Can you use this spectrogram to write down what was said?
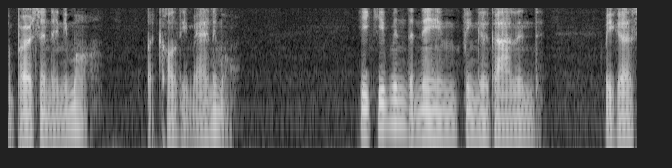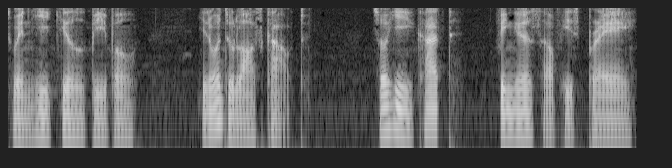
a person anymore, but call him animal. He given the name Finger Garland because when he killed people, he don't want to lose count, so he cut fingers of his prey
